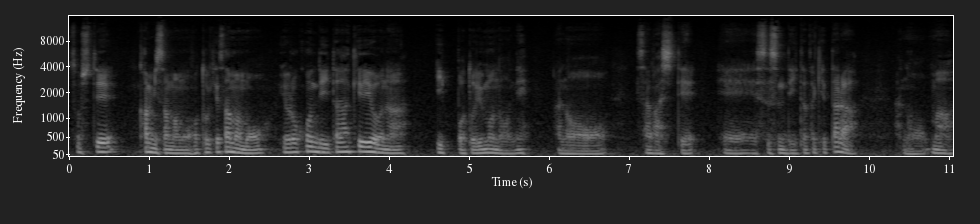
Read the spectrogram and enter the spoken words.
そして神様も仏様も喜んでいただけるような一歩というものをね、あの探して、え進んでいただけたら、あのまあ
